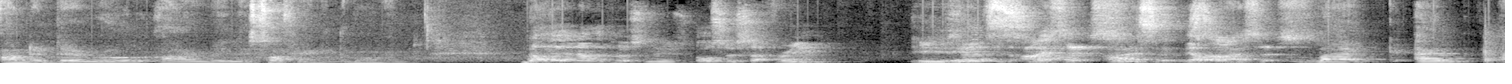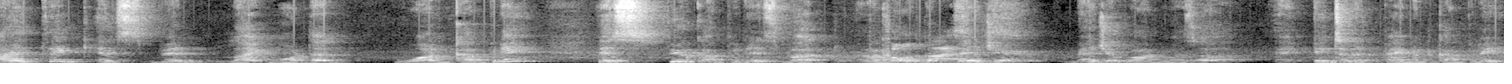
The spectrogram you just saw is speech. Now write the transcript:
under their rule are really suffering at the moment. Another, another person who's also suffering is, uh, is ISIS. ISIS. The other ISIS. Like, and I think it's been like more than one company. There's few companies, but uh, the ISIS. major major one was a, a internet payment company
